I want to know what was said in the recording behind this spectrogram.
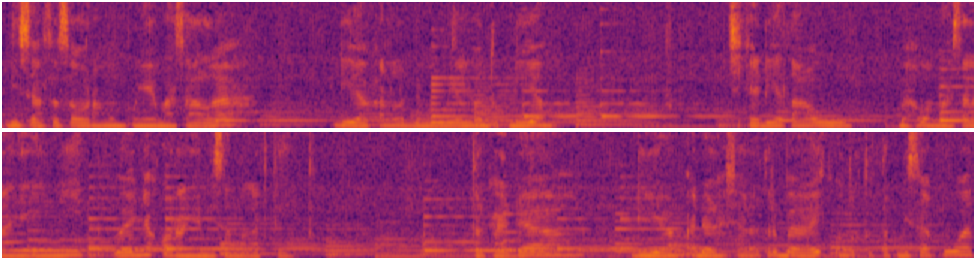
Di saat seseorang mempunyai masalah, dia akan lebih memilih untuk diam. Jika dia tahu bahwa masalahnya ini tak banyak orang yang bisa mengerti. Terkadang, diam adalah cara terbaik untuk tetap bisa kuat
